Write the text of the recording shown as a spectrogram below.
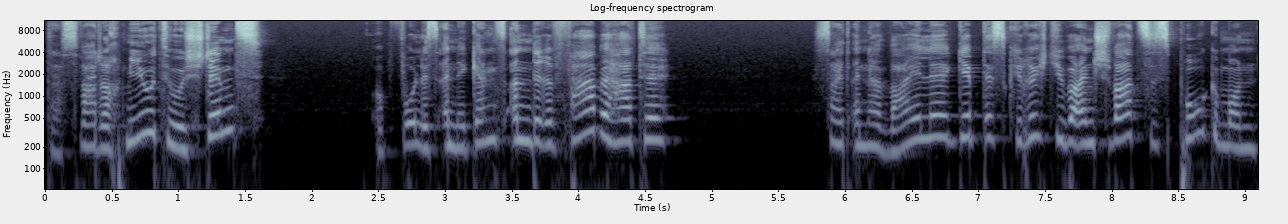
Das war doch Mewtwo, stimmt's? Obwohl es eine ganz andere Farbe hatte. Seit einer Weile gibt es Gerüchte über ein schwarzes Pokémon.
